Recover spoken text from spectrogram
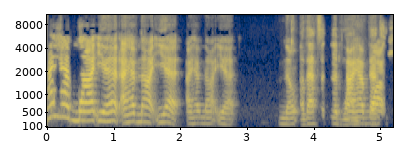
I have not yet. I have not yet. I have not yet. Nope. Oh, that's a good one. I have That's- watched.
